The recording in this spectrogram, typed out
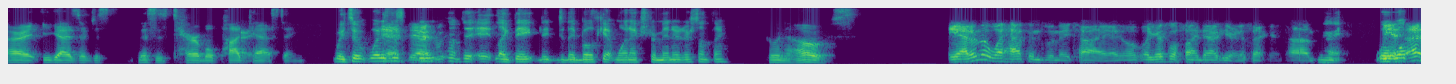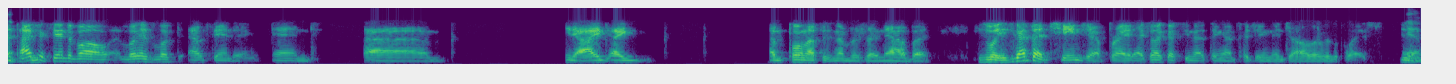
All right, you guys are just. This is terrible right. podcasting. Wait, so what is Yeah, this? yeah. it- like they, they do they both get one extra minute or something? Who knows? Yeah, I don't know what happens when they tie. I, I guess we'll find out here in a second. Um, All right. Well, yes, what- Patrick Sandoval has looked outstanding, and um, you know, I, I I'm pulling up his numbers right now, but he's what he's got that changeup, right? I feel like I've seen that thing on pitching ninja all over the place. And Yeah.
